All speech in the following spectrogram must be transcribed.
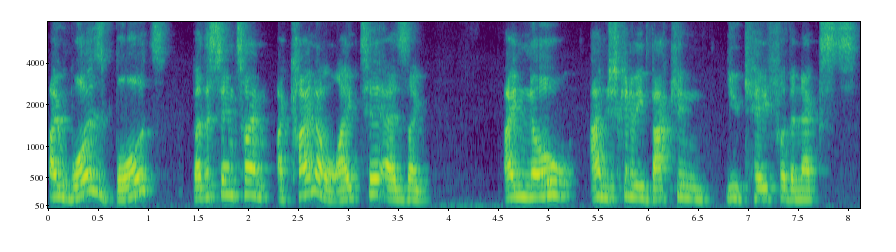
I was bored, but at the same time, I kind of liked it as like I know I'm just gonna be back in UK for the next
